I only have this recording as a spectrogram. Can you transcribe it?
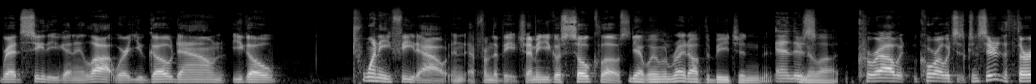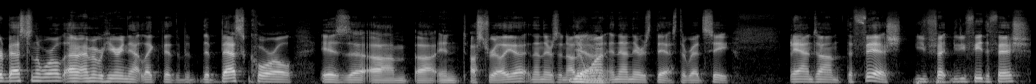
Red Sea that you get in Eilat, where you go down, you go twenty feet out in, from the beach. I mean, you go so close. yeah, we went right off the beach and And there's a lot. coral, coral, which is considered the third best in the world. I, I remember hearing that. Like the, the, the best coral is uh, um, uh, in Australia, and then there's another Yeah. one, and then there's this, the Red Sea. And um, the fish, you fe- did you feed the fish?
